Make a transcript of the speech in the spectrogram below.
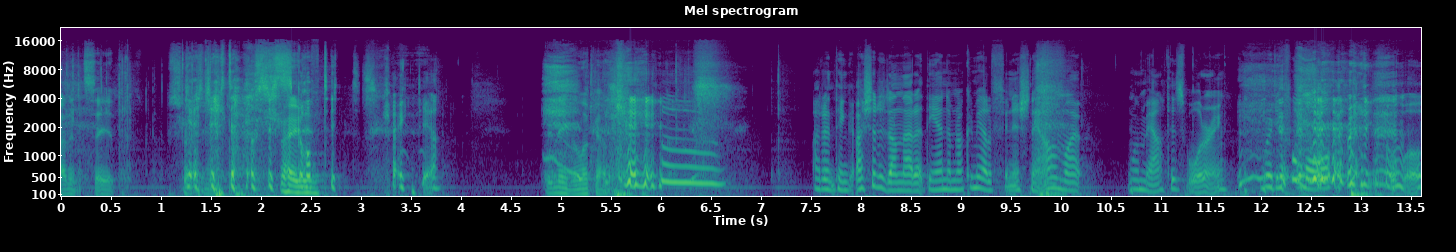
I didn't see it. Yeah, Straight in. just, I was just Straight in. scoffed it straight down. Didn't even look at it. I don't think I should have done that at the end. I'm not gonna be able to finish now. I'm like, my mouth is watering. Ready for more? Ready for more?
